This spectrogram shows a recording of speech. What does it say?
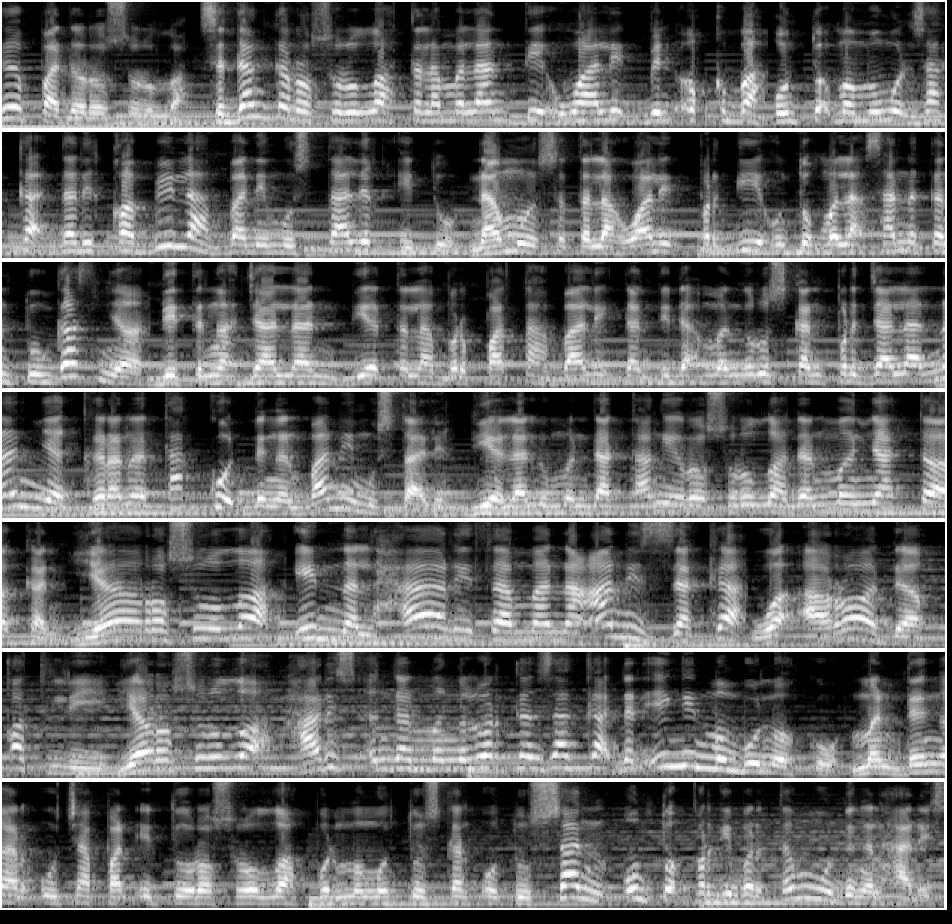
kepada Rasulullah. Sedang Sedangkan Rasulullah telah melantik Walid bin Uqbah untuk memungut zakat dari kabilah Bani Mustalik itu. Namun setelah Walid pergi untuk melaksanakan tugasnya, di tengah jalan dia telah berpatah balik dan tidak meneruskan perjalanannya kerana takut dengan Bani Mustalik. Dia lalu mendatangi Rasulullah dan menyatakan, Ya Rasulullah, innal haritha mana'ani zakah wa arada qatli. Ya Rasulullah, Haris enggan mengeluarkan zakat dan ingin membunuhku. Mendengar ucapan itu, Rasulullah pun mengutuskan utusan utusan untuk pergi bertemu dengan Haris.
